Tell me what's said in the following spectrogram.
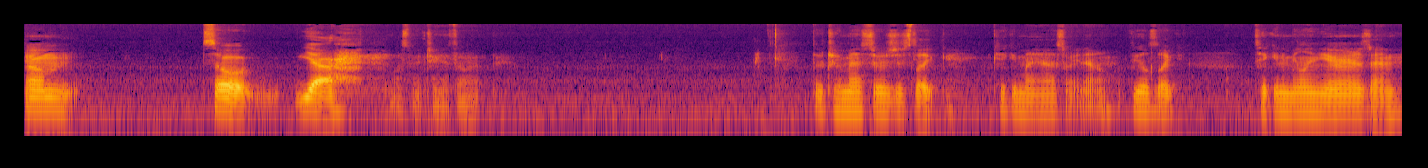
Um, so, yeah, lost my train of thought. Third trimester is just like kicking my ass right now. It feels like taking a million years and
